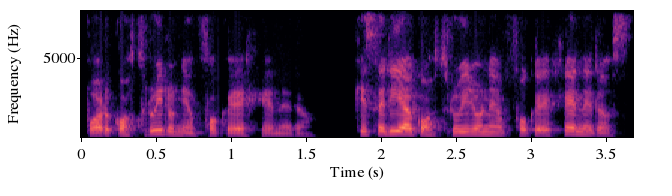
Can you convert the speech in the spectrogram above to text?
poder construir un enfoque de género. ¿Qué sería construir un enfoque de géneros?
